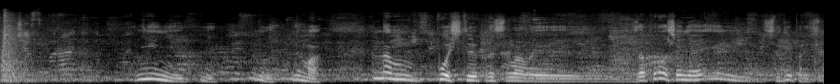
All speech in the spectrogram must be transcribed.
під час збирання документів? Ні, ні, ні, ні, нема. Нам почтою присилали запрошення і сюди прийшли.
